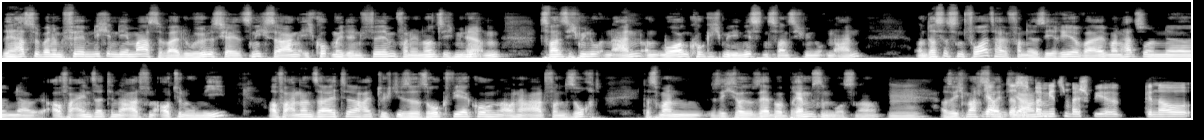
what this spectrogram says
Den hast du bei einem Film nicht in dem Maße, weil du würdest ja jetzt nicht sagen, ich gucke mir den Film von den 90 Minuten ja. 20 Minuten an und morgen gucke ich mir die nächsten 20 Minuten an und das ist ein Vorteil von der Serie, weil man hat so eine, eine, auf der einen Seite eine Art von Autonomie, auf der anderen Seite halt durch diese Sogwirkung auch eine Art von Sucht, dass man sich selber bremsen muss. Ne? Mhm. Also ich mache ja, seit das Jahren. Das ist bei mir zum Beispiel genau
